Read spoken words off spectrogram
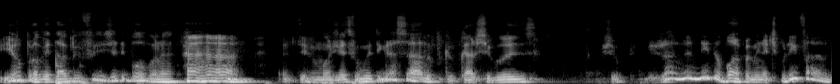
E eu aproveitava e fingia de bobo, né? Teve um monte de gente que foi muito engraçado, porque o cara chegou e disse- já nem deu bola pra mim, né? Tipo, nem falava.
